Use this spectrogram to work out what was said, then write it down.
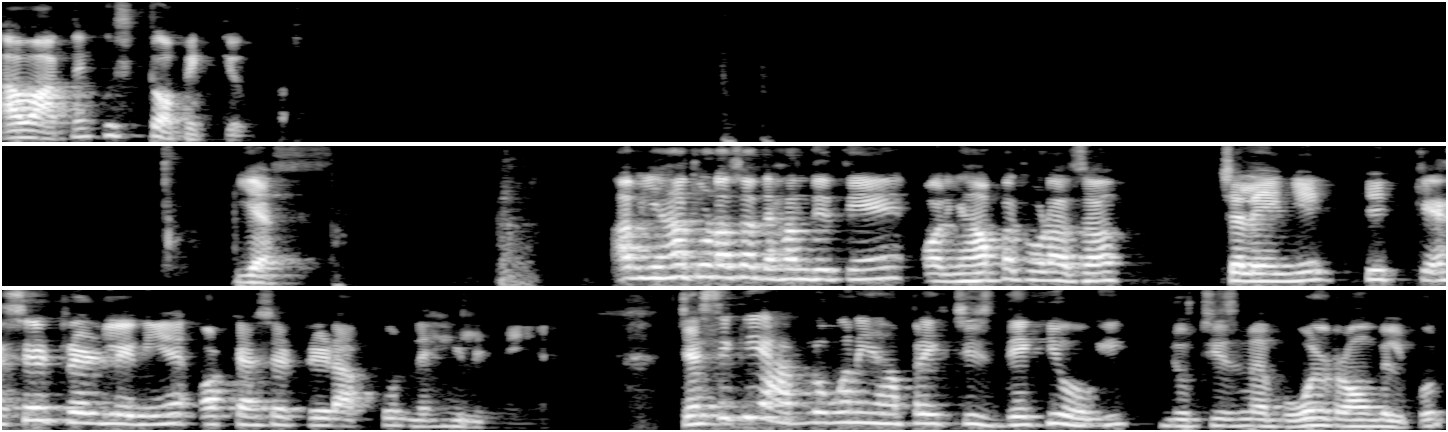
अब आते हैं कुछ टॉपिक के ऊपर। यस अब यहाँ थोड़ा सा ध्यान देते हैं और यहाँ पर थोड़ा सा चलेंगे कि कैसे ट्रेड लेनी है और कैसे ट्रेड आपको नहीं लेनी है। जैसे कि आप लोगों ने यहाँ पर एक चीज़ देखी होगी, जो चीज़ मैं बोल रहा हूँ बिल्कुल।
